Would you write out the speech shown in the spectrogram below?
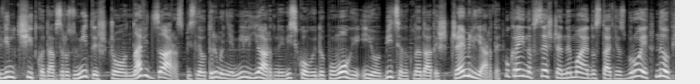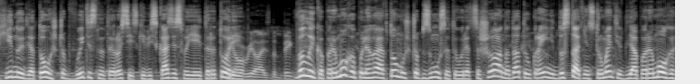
Він чітко дав зрозуміти, що навіть зараз, після отримання мільярдної військової допомоги і обіцянок надати ще мільярди, Україна все ще не має достатньо зброї, необхідної для того, щоб витіснити російські війська зі своєї території. Велика перемога полягає в тому, щоб змусити уряд США надати Україні достатньо інструментів для перемоги,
